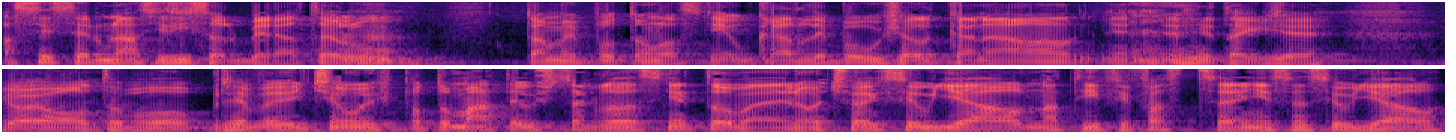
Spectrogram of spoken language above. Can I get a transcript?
asi 17 000 odběratelů, Aha. tam mi potom vlastně ukradli bohužel kanál, takže jo, jo, to bylo, protože většinou, když potom máte už takhle vlastně to jméno, člověk si udělal, na té FIFA scéně jsem si udělal,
